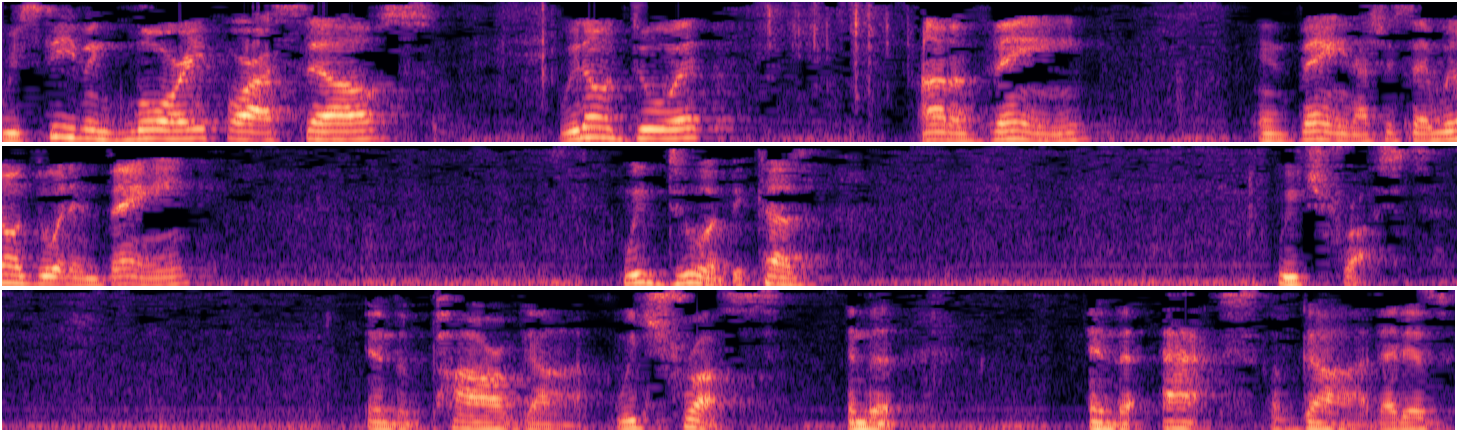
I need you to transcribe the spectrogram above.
receiving glory for ourselves. We don't do it out of vain, in vain, I should say. We don't do it in vain. We do it because we trust in the power of God. We trust in the in the acts of God. That is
